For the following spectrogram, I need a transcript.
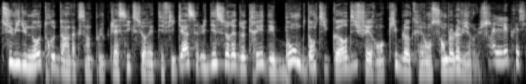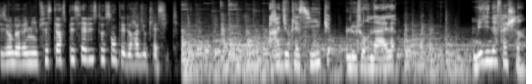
suivie d'une autre ou d'un vaccin plus classique serait efficace. L'idée serait de créer des bombes d'anticorps différents qui bloqueraient ensemble le virus. Les précisions de Rémi Pfister, spécialiste santé de Radio Classique. Radio Classique, le journal Mélina Fachin.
